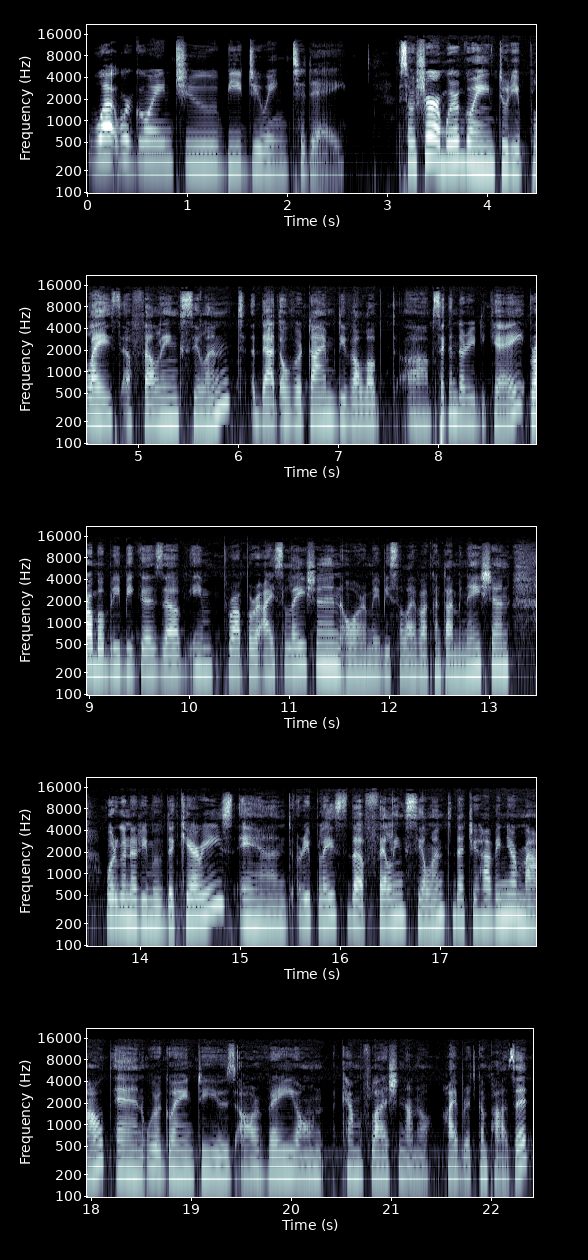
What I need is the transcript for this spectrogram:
what we're going to be doing today? So sure, we're going to replace a failing sealant that over time developed uh, secondary decay, probably because of improper isolation or maybe saliva contamination. We're going to remove the caries and replace the failing sealant that you have in your mouth, and we're going to use our very own camouflage nano hybrid composite.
